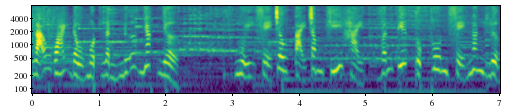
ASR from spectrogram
Lão quái đầu một lần nữa nhắc nhở. Ngụy phệ châu tại trong khí hải Vẫn tiếp tục thôn phệ năng lượng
